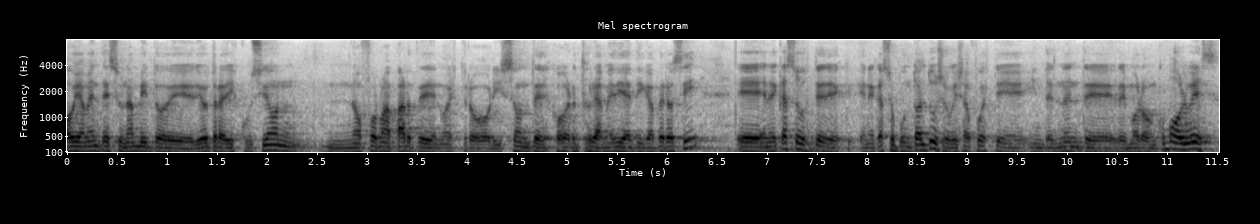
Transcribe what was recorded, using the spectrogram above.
Obviamente es un ámbito de, otra discusión, no forma parte de nuestro horizonte de cobertura mediática, pero sí, eh, en el caso de ustedes, en el caso puntual tuyo, que ya fuiste intendente de Morón, ¿cómo volvés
